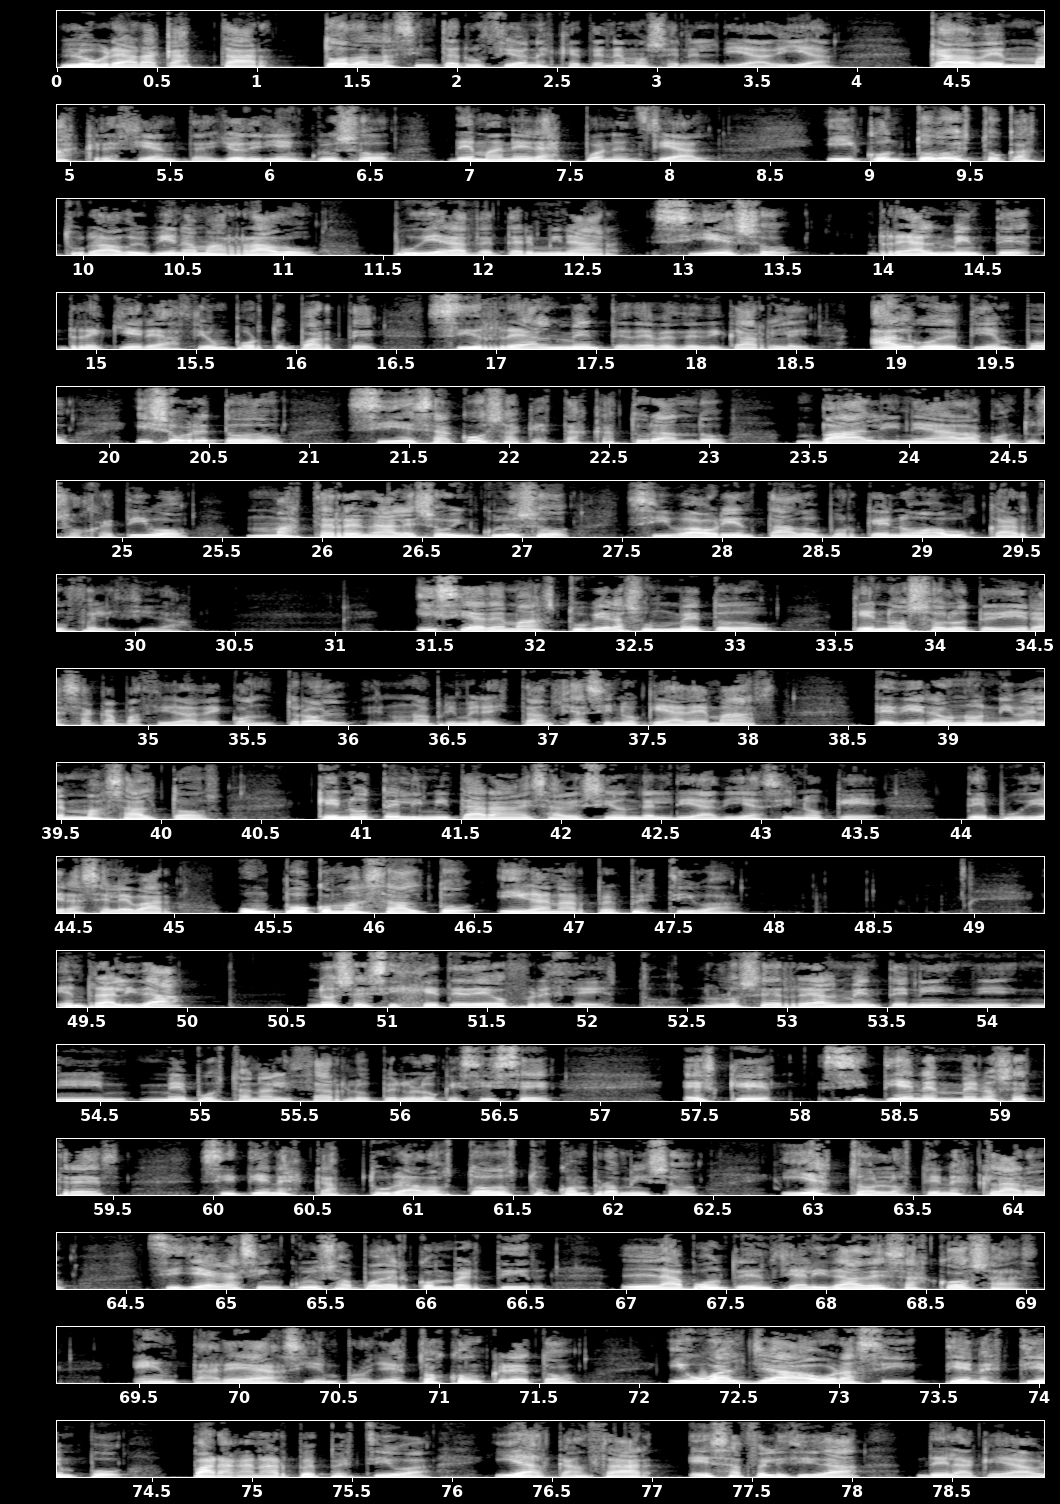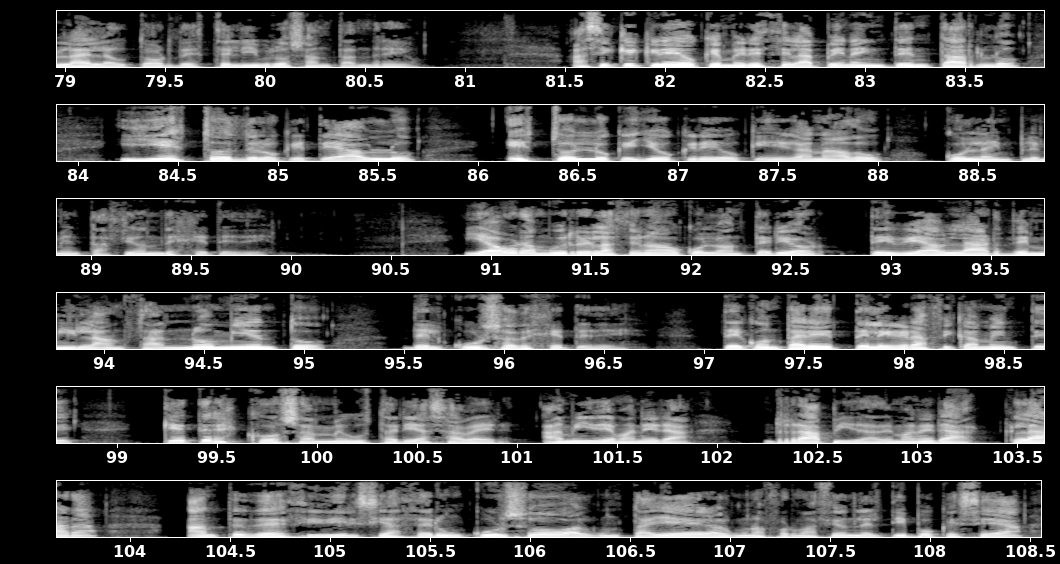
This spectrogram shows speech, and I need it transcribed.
lograr captar todas las interrupciones que tenemos en el día a día, cada vez más crecientes, yo diría incluso de manera exponencial, y con todo esto capturado y bien amarrado, pudieras determinar si eso realmente requiere acción por tu parte, si realmente debes dedicarle algo de tiempo y sobre todo si esa cosa que estás capturando va alineada con tus objetivos más terrenales o incluso si va orientado, ¿por qué no?, a buscar tu felicidad. Y si además tuvieras un método que no solo te diera esa capacidad de control en una primera instancia, sino que además te diera unos niveles más altos que no te limitaran a esa visión del día a día, sino que te pudieras elevar un poco más alto y ganar perspectiva. En realidad, no sé si GTD ofrece esto, no lo sé realmente ni, ni, me he puesto a analizarlo, pero lo que sí sé es que si tienes menos estrés, si tienes capturados todos tus compromisos y estos los tienes claros, si llegas incluso a poder convertir la potencialidad de esas cosas en tareas y en proyectos concretos, igual ya ahora sí tienes tiempo para ganar perspectiva y alcanzar esa felicidad de la que habla el autor de este libro, Santandreu. Así que creo que merece la pena intentarlo y esto es de lo que te hablo, esto es lo que yo creo que he ganado con la implementación de GTD. Y ahora, muy relacionado con lo anterior, te voy a hablar de mi lanzamiento del curso de GTD. Te contaré telegráficamente qué tres cosas me gustaría saber a mí de manera rápida, de manera clara, antes de decidir si hacer un curso, algún taller, alguna formación del tipo que sea,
